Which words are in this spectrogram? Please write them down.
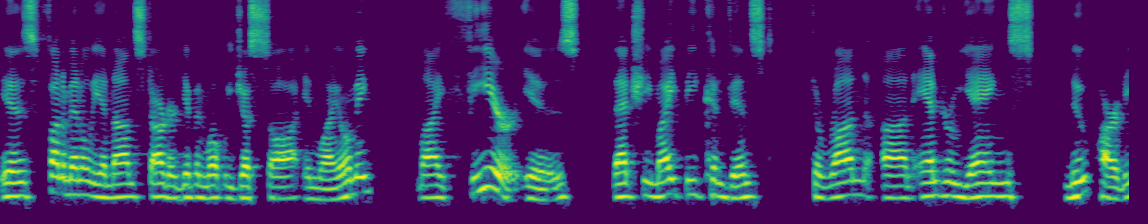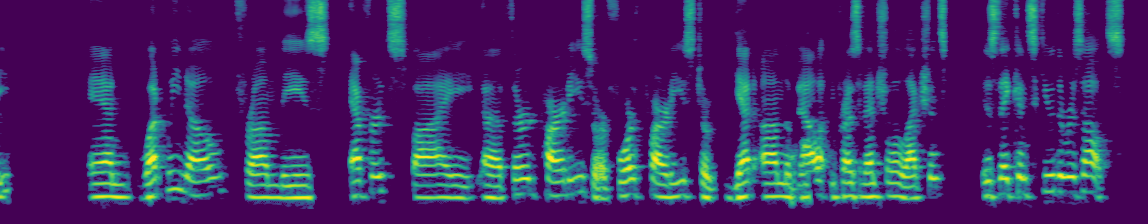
is fundamentally a non starter given what we just saw in Wyoming. My fear is that she might be convinced to run on Andrew Yang's new party. And what we know from these efforts by uh, third parties or fourth parties to get on the ballot in presidential elections is they can skew the results.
